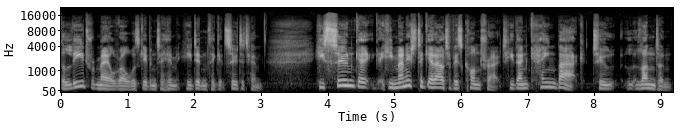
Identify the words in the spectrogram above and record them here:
The lead male role was given to him. He didn't think it suited him. He soon get, he managed to get out of his contract. He then came back to London,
